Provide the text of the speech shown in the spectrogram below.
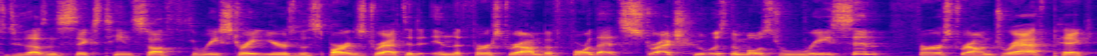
to 2016 saw three straight years with Spartans drafted in the first round. Before that stretch, who was the most recent first round draft pick?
